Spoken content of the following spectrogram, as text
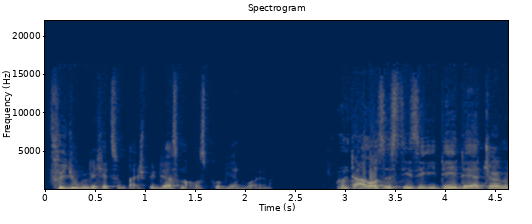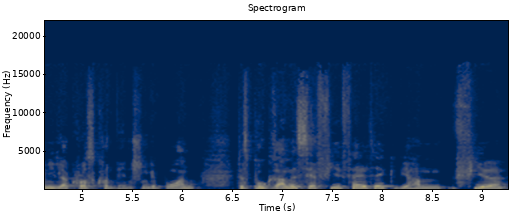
Für Jugendliche zum Beispiel, die das mal ausprobieren wollen. Und daraus ist diese Idee der Germany Lacrosse Convention geboren. Das Programm ist sehr vielfältig. Wir haben vier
